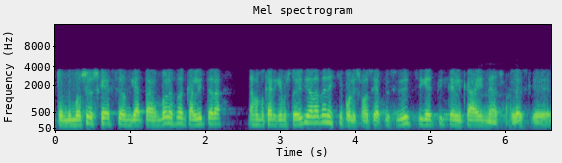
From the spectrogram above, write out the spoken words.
των δημοσίων σχέσεων για τα εμβόλια θα ήταν καλύτερα να έχουμε κάνει και εμείς το ίδιο, αλλά δεν έχει και πολύ σημασία αυτή η συζήτηση γιατί τελικά είναι ασφαλές και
